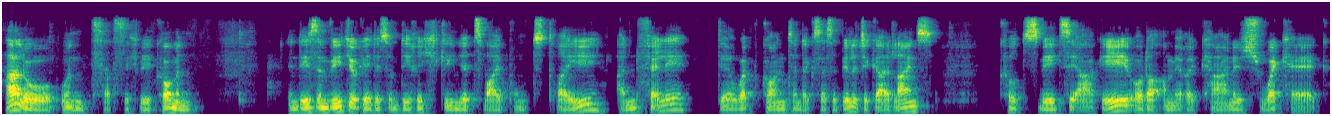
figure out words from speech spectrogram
Hallo und herzlich willkommen. In diesem Video geht es um die Richtlinie 2.3 Anfälle der Web Content Accessibility Guidelines, kurz WCAG oder amerikanisch WCAG.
